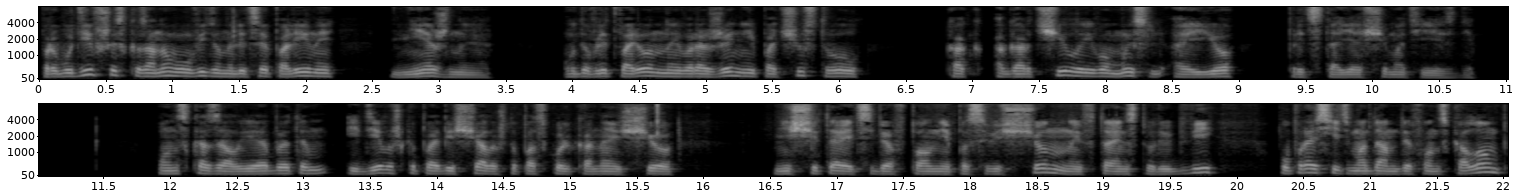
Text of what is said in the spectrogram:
Пробудившись, Казанова увидел на лице Полины нежное, удовлетворенное выражение и почувствовал, как огорчила его мысль о ее предстоящем отъезде. Он сказал ей об этом, и девушка пообещала, что поскольку она еще не считает себя вполне посвященной в таинство любви, упросить мадам де фон Скаломб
